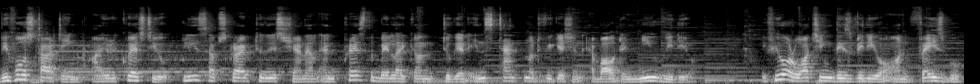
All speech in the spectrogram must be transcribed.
Before starting, I request you please subscribe to this channel and press the bell icon to get instant notification about a new video. If you are watching this video on Facebook,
